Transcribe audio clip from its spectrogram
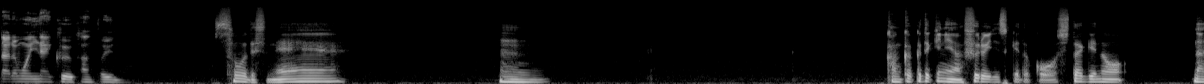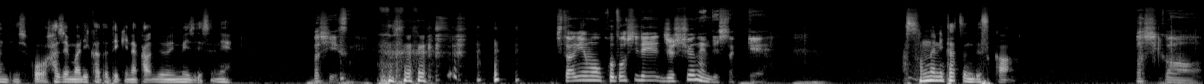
誰もいない空間というのは。そうですね。うん。感覚的には古いですけど、こう、下着の、なんでしょう、こう、始まり方的な感じのイメージですよね。おかしいですね。下着も今年で10周年でしたっけ？そんなに経つんですか？確か。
